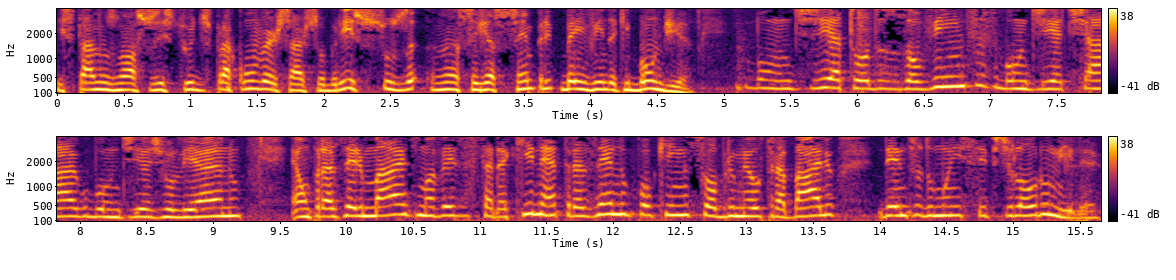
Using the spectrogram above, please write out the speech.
está nos nossos estúdios para conversar sobre isso. Suzana, seja sempre bem-vinda aqui. Bom dia. Bom dia a todos os ouvintes, bom dia Tiago, bom dia Juliano. É um prazer mais uma vez estar aqui, né, trazendo um pouquinho sobre o meu trabalho dentro do município de Lauro Miller.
